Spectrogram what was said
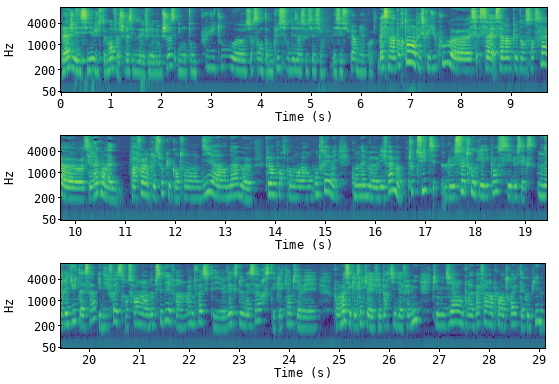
Là j'ai essayé justement, enfin je sais pas si vous avez fait la même chose et on tombe plus du tout euh, sur ça, on tombe plus sur des associations et c'est super bien quoi. Bah c'est important parce que du coup ça, ça, ça va un peu dans ce sens-là. C'est vrai qu'on a parfois l'impression que quand on dit à un homme, peu importe comment on l'a rencontré, mais qu'on aime les femmes, tout de suite le seul truc auquel il pense c'est le sexe. On est réduite à ça et des fois il se transforme en obsédé. Enfin moi une fois c'était l'ex de ma sœur, c'était quelqu'un qui avait, pour moi c'est quelqu'un qui avait fait partie de la famille, qui me dit ah on pourrait pas faire un plan à trois avec ta copine.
